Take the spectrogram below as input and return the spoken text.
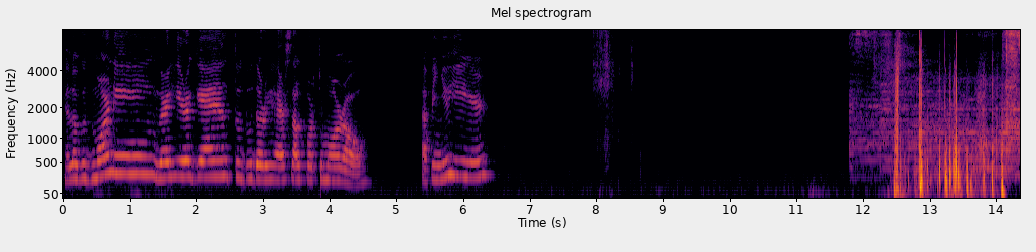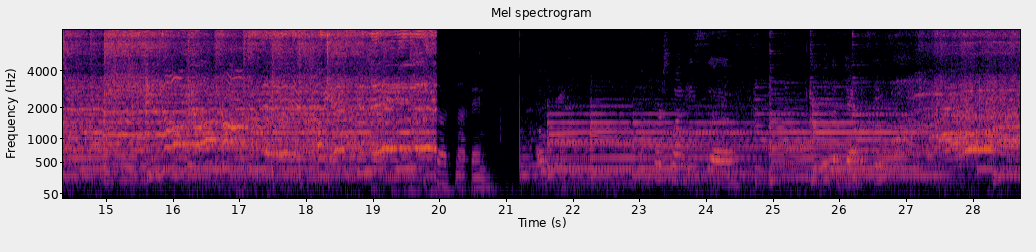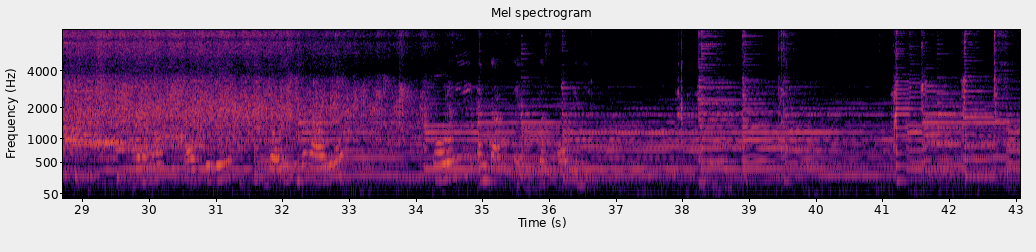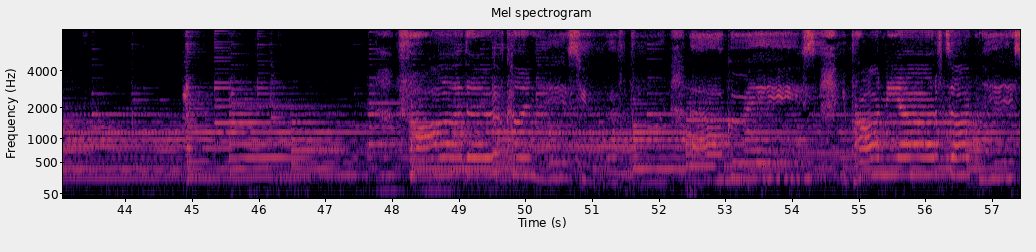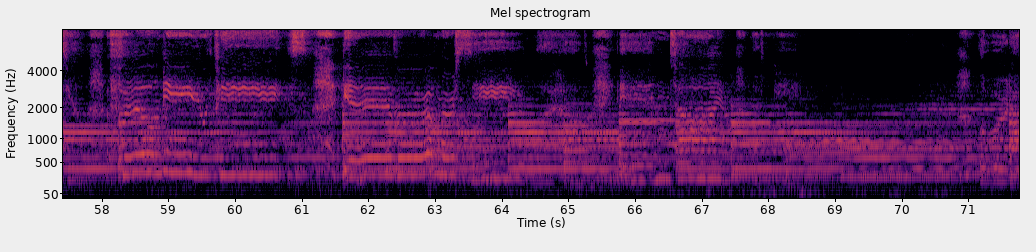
Hello, good morning. We're here again to do the rehearsal for tomorrow. Happy New Year. Start natin. Okay. First one is uh, Exodus, going to the holy, and dancing. That's all we need. Father Lord,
